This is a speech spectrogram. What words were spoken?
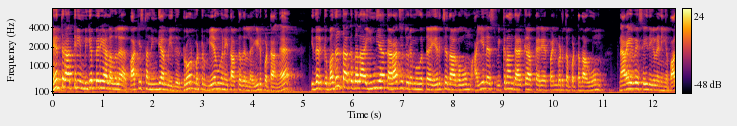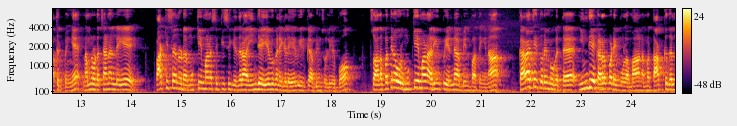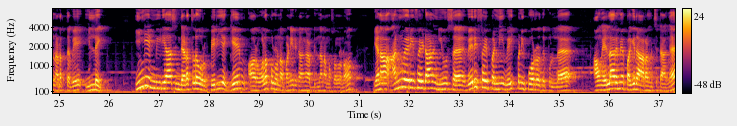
நேற்று ராத்திரி மிகப்பெரிய அளவில் பாகிஸ்தான் இந்தியா மீது ட்ரோன் மற்றும் ஏவுகணை தாக்குதலில் ஈடுபட்டாங்க. இதற்கு பதில் தாக்குதலாக இந்தியா கராச்சி துறைமுகத்தை எரிச்சதாகவும் ஐஎன்எஸ் விக்ராந்த் ஏர்கிராஃப்ட் கேரியர் பயன்படுத்தப்பட்டதாகவும் நிறையவே செய்திகளை நீங்கள் பார்த்துருப்பீங்க. நம்மளோட சேனல்லையே பாகிஸ்தானோட முக்கியமான சிட்டிஸுக்கு எதிராக இந்திய ஏவுகணைகளை ஏவி இருக்கு அப்படின்னு சொல்லியிருப்போம். ஸோ அதை பற்றின ஒரு முக்கியமான அறிவிப்பு என்ன அப்படின்னு பார்த்தீங்கன்னா கராச்சி துறைமுகத்தை இந்திய கடற்படை மூலமாக நம்ம தாக்குதல் நடத்தவே இல்லை. இந்தியன் மீடியாஸ் இந்த இடத்துல ஒரு பெரிய கேம் ஆர் உழப்பல் ஒன்று பண்ணியிருக்காங்க அப்படின்னு தான் நம்ம சொல்லணும். ஏன்னா அன்வெரிஃபைடான நியூஸை வெரிஃபை பண்ணி வெயிட் பண்ணி போடுறதுக்குள்ள அவங்க எல்லாருமே பகிர ஆரம்பிச்சிட்டாங்க.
